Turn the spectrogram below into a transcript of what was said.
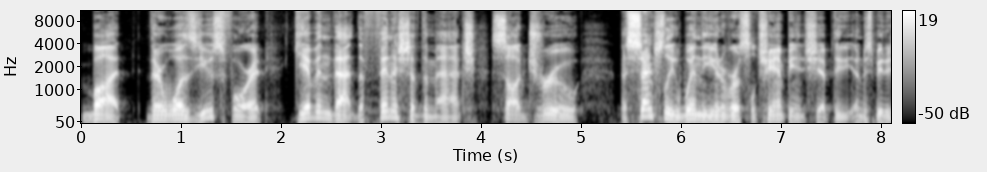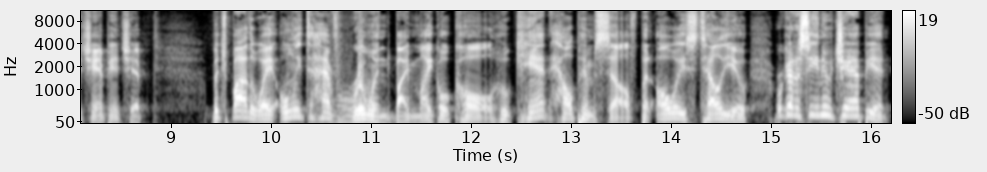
but there was use for it given that the finish of the match saw Drew essentially win the Universal Championship, the Undisputed Championship, which by the way, only to have ruined by Michael Cole, who can't help himself but always tell you, "We're going to see a new champion."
